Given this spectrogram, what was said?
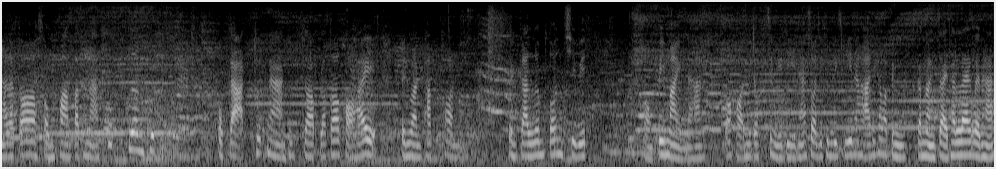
นะ แล้วก็สมความปรารถนาทุกเรื่องทุกโอกาสทุกงานทุกจ็อบ แล้วก็ขอให้เป็นวันพักผ่อน เป็นการเริ่มต้นชีวิตของปีใหม่นะคะ ก็ขอให้มีแต่สิ่งดีๆนะ สวัสดีคุณวิกกี้นะคะ ที่เข้ามาเป็นกำลังใจท่านแรกเลยนะคะ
